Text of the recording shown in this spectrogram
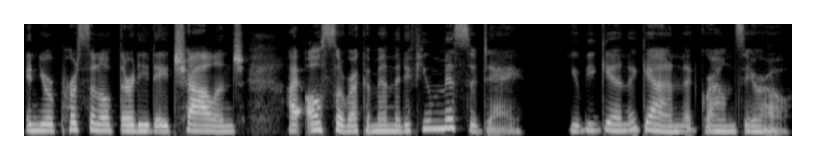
In your personal 30 day challenge, I also recommend that if you miss a day, you begin again at ground zero.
